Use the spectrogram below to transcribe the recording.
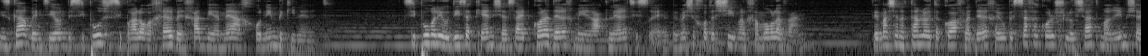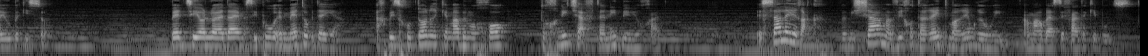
נזכר בן ציון בסיפור שסיפרה לו רחל באחד מימיה האחרונים בכנרת. סיפור על יהודי זקן שעשה את כל הדרך מעיראק לארץ ישראל במשך חודשים על חמור לבן, ומה שנתן לו את הכוח לדרך היו בסך הכל שלושה תמרים שהיו בכיסו. בן ציון לא ידע אם הסיפור אמת או בדיה, אך בזכותו נרקמה במוחו תוכנית שאפתנית במיוחד. אסע לעיראק, ומשם אביא חותרי תמרים ראויים, אמר באספת הקיבוץ.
